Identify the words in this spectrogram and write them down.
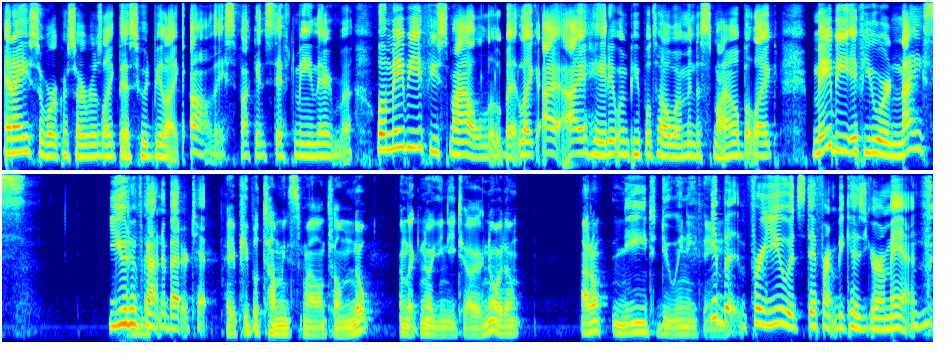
and I used to work with servers like this who would be like, "Oh, they fucking stiffed me." They're well, maybe if you smile a little bit. Like I, I hate it when people tell women to smile, but like maybe if you were nice, you'd have gotten a better tip. Hey, people tell me to smile. and tell them nope. I'm like, no, you need to. I'm like, no, I don't. I don't need to do anything. Yeah, but for you, it's different because you're a man,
